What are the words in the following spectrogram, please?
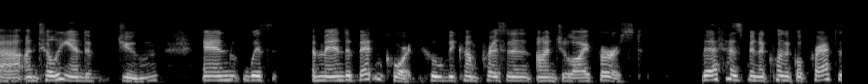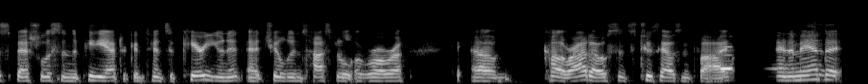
uh, until the end of June, and with Amanda Bettencourt, who will become president on July 1st. Beth has been a clinical practice specialist in the pediatric intensive care unit at Children's Hospital Aurora, um, Colorado since 2005. And Amanda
